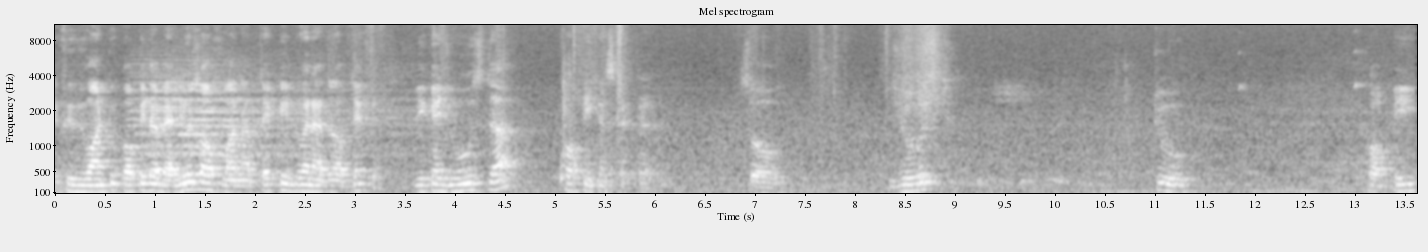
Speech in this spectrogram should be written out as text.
If we want to copy the values of one object into another object, we can use the copy constructor. So, used to copy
